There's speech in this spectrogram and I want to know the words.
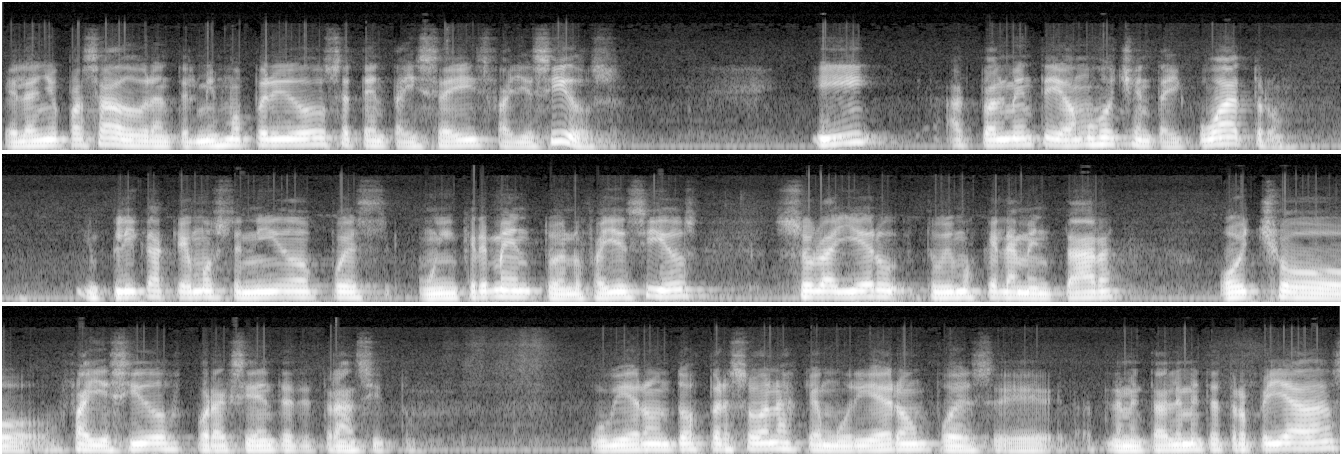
El año pasado, durante el mismo periodo, 76 fallecidos. Y actualmente llevamos 84. Implica que hemos tenido pues un incremento en los fallecidos. Solo ayer tuvimos que lamentar ocho fallecidos por accidentes de tránsito. Hubieron dos personas que murieron, pues, eh, lamentablemente atropelladas,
